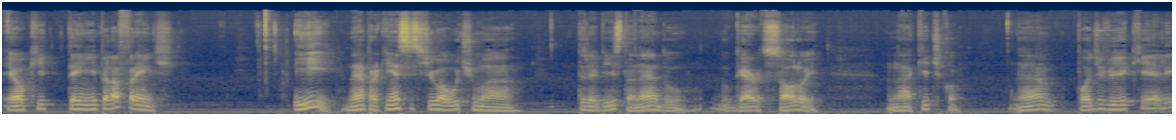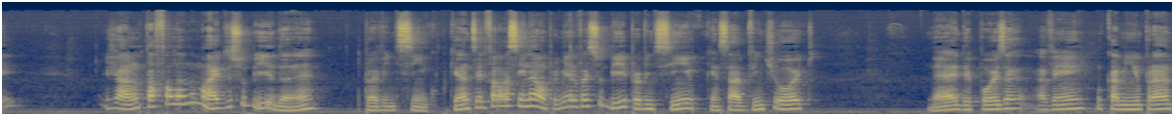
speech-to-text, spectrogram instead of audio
é o que tem aí pela frente. E, né, para quem assistiu a última entrevista, né, do, do Garrett Soloway na Kitco, né, pode ver que ele já não está falando mais de subida, né, para 25. Porque antes ele falava assim, não, primeiro vai subir para 25, quem sabe 28, né, e depois a, a vem o caminho para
